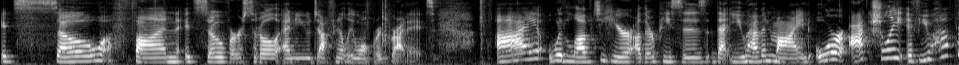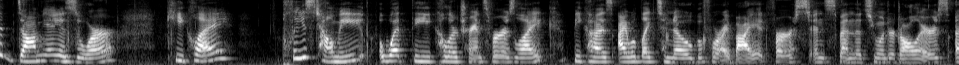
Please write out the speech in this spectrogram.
It's so fun, it's so versatile, and you definitely won't regret it. I would love to hear other pieces that you have in mind, or actually, if you have the Damier Azur key Cles, please tell me what the color transfer is like because I would like to know before I buy it first and spend the $200. Uh,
